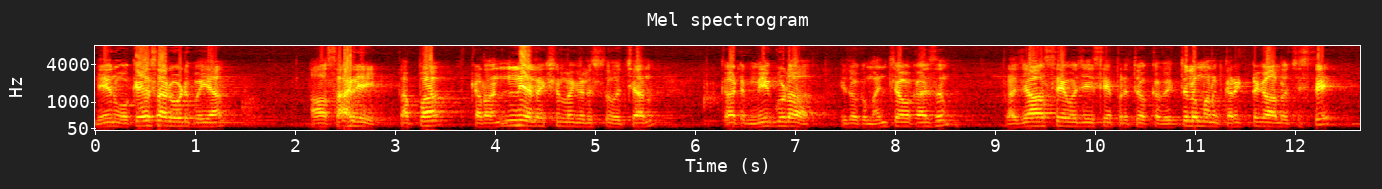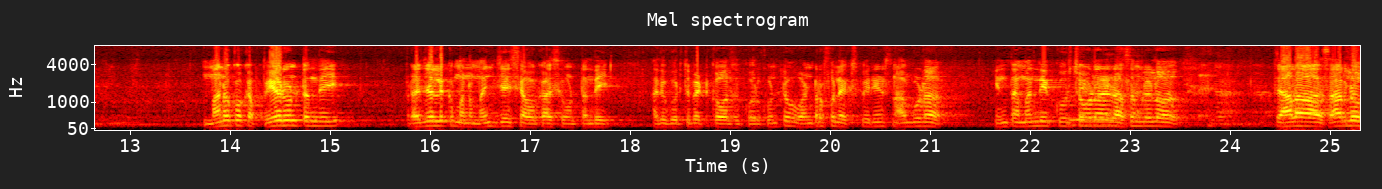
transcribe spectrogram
నేను ఒకేసారి ఓడిపోయా. ఆసారి తప్ప ఇక్కడ అన్ని ఎలక్షన్లో గెలుస్తూ వచ్చాను. కాబట్టి మీకు కూడా ఇది ఒక మంచి అవకాశం. ప్రజాసేవ చేసే ప్రతి ఒక్క వ్యక్తిలో మనం కరెక్ట్గా ఆలోచిస్తే మనకు ఒక పేరుంటుంది. ప్రజలకు మనం మంచి చేసే అవకాశం ఉంటుంది. అది గుర్తుపెట్టుకోవాల్సి కోరుకుంటూ వండర్ఫుల్ ఎక్స్పీరియన్స్. నాకు కూడా ఇంతమంది కూర్చోవడం అనేది అసెంబ్లీలో చాలా సార్లు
